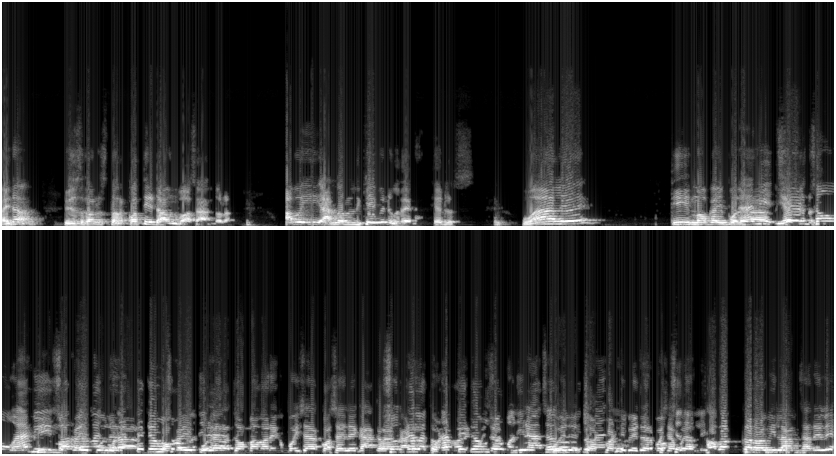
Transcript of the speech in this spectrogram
होइन? रिसर्च गर्नुहोस् तर कति डाउन भएको छ आन्दोलन? अब यी आन्दोलनले केही पनि हुँदैन। हेर्नुहोस्। उहाँले ती मकै पोलेर हामी मकै पोलेर मकै पोलेर जम्मा गरेको पैसा कसैले काँक्रा कोहीले बेचेर पैसा। थपक्क रवि लामछानेले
